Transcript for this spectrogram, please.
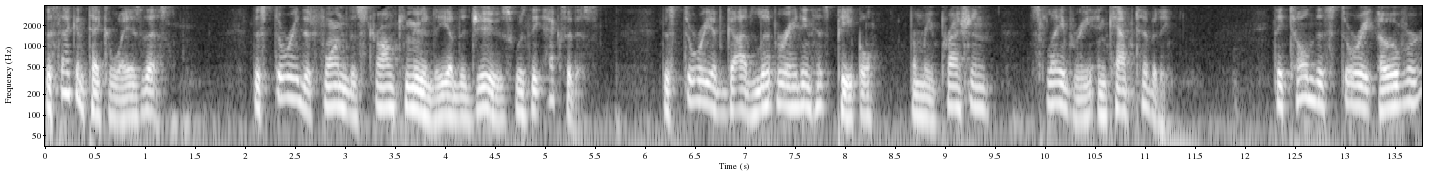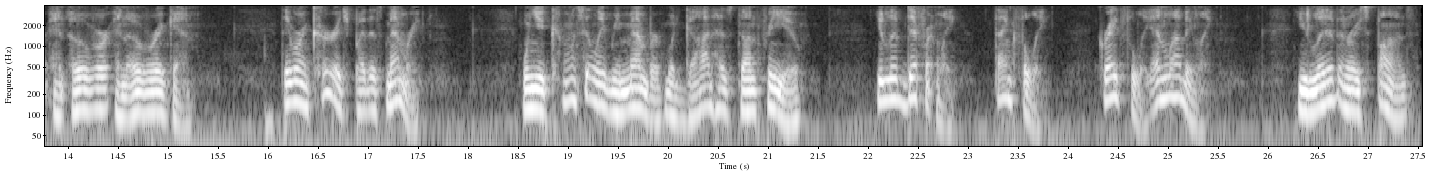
The second takeaway is this the story that formed the strong community of the Jews was the Exodus, the story of God liberating his people from repression, slavery, and captivity. They told this story over and over and over again. They were encouraged by this memory when you constantly remember what God has done for you, you live differently, thankfully, gratefully, and lovingly. You live in response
